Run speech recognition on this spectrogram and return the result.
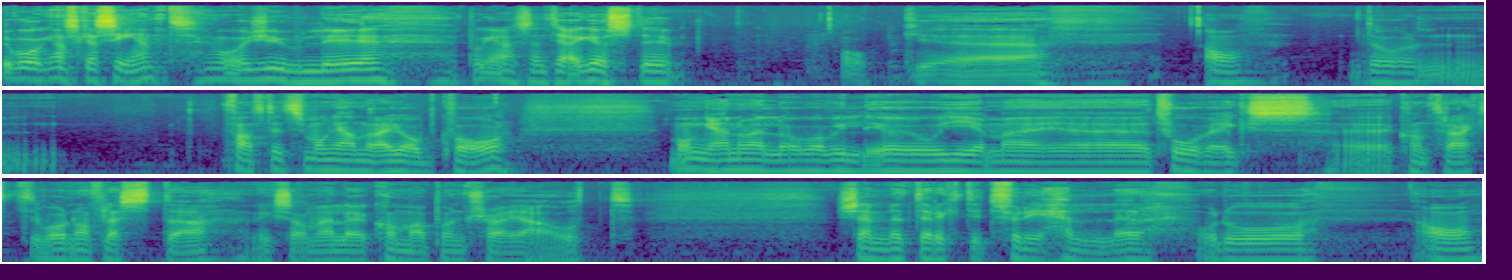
det var ganska sent. Det var juli på gränsen till augusti. Och eh, ja, då fanns det inte så många andra jobb kvar. Många nhl var villiga att ge mig eh, tvåvägskontrakt. Eh, det var de flesta. Liksom, eller komma på en tryout. Kände inte riktigt för det heller. Och då, ja,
